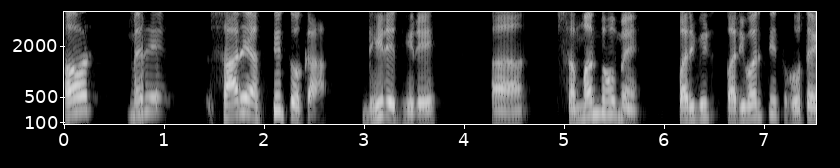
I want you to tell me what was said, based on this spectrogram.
और मेरे सारे अस्तित्व का धीरे धीरे संबंधों में परिवर्तित होते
